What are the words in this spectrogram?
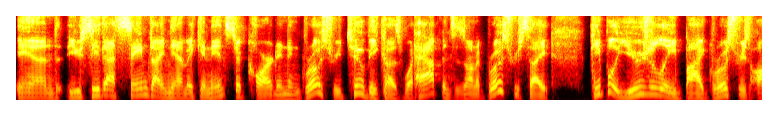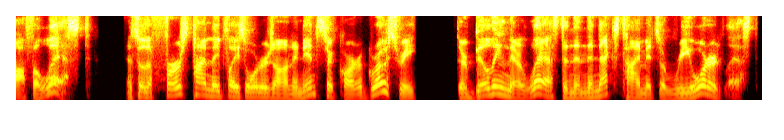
And you see that same dynamic in Instacart and in grocery too, because what happens is on a grocery site, people usually buy groceries off a list. And so the first time they place orders on an Instacart or grocery, they're building their list. And then the next time it's a reordered list.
